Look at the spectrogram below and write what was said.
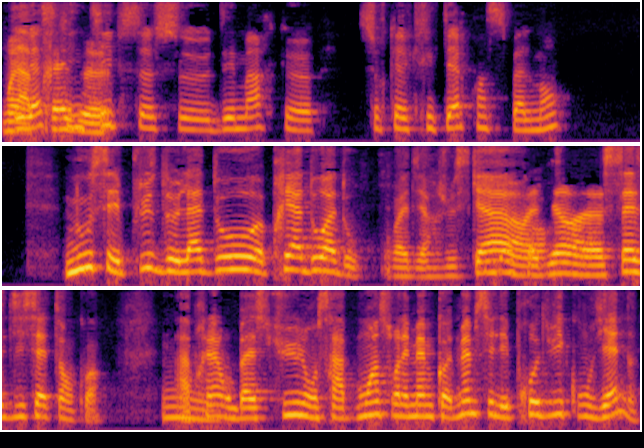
Et là, Skin euh, Tips se démarque sur quels critères principalement? nous, c'est plus de l'ado, pré-ado-ado, on va dire, jusqu'à, on va D'accord. dire, 16-17 ans, quoi. Hmm. Après, on bascule, on sera moins sur les mêmes codes, même si les produits conviennent,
